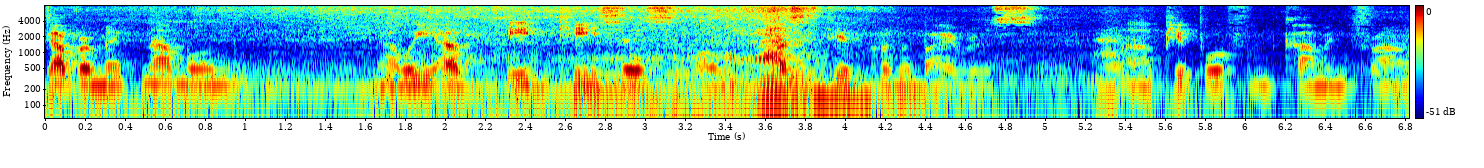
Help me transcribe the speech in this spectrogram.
government namon na we have 8 cases of positive coronavirus. Uh, people from coming from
